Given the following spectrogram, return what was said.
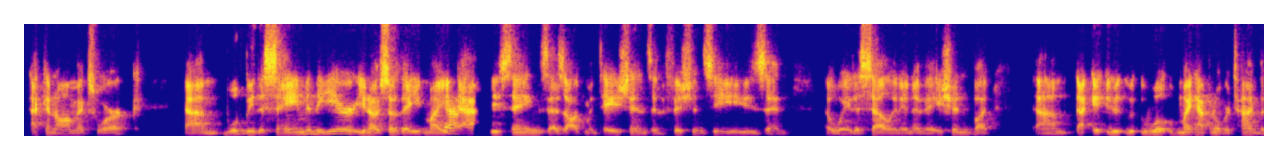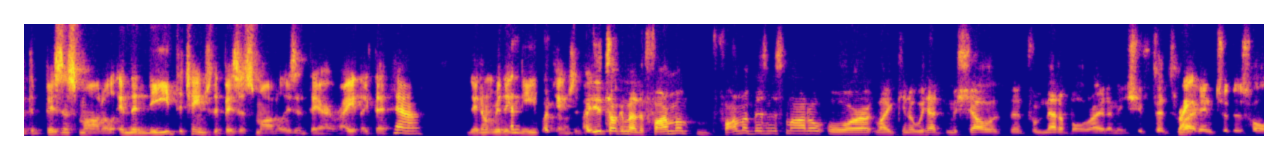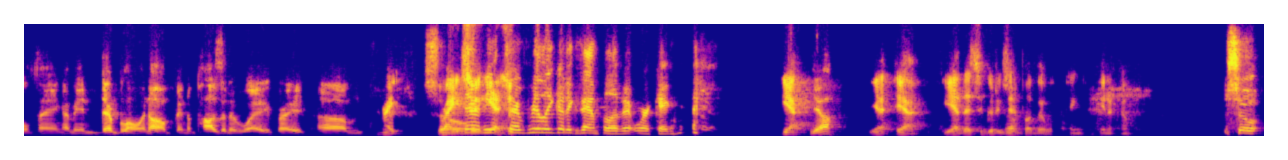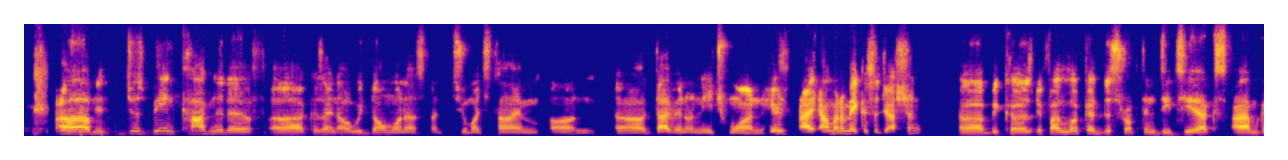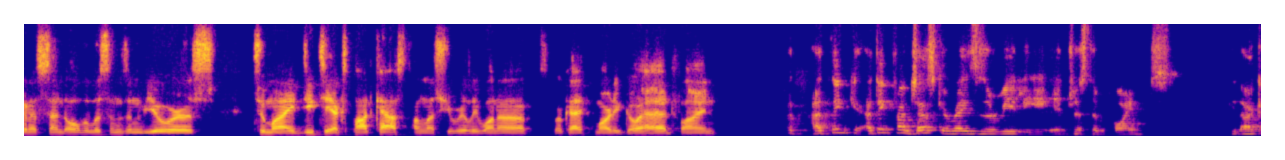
economics work, um, will be the same in the year. You know, so they might yeah. add these things as augmentations and efficiencies and a way to sell an innovation, but um, it, it, will, might happen over time, but the business model and the need to change the business model isn't there, right? Like that. Yeah. They don't really and, need to change. The are you talking about the pharma pharma business model, or like you know we had Michelle from Medable, right? I mean, she fits right. right into this whole thing. I mean, they're blowing up in a positive way, right? Um, right. So, right. So, yeah, it's so, a really good example of it working. yeah. Yeah. Yeah. Yeah. Yeah. That's a good example yeah. of it working. You know. So, um, just being cognitive, because uh, I know we don't want to spend too much time on uh, diving on each one. Here's I, am going to make a suggestion uh, because if I look at disrupting DTX, I'm going to send all the listeners and viewers to my DTX podcast. Unless you really want to, okay, Marty, go ahead. Fine. I think I think Francesca raises a really interesting point. Like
